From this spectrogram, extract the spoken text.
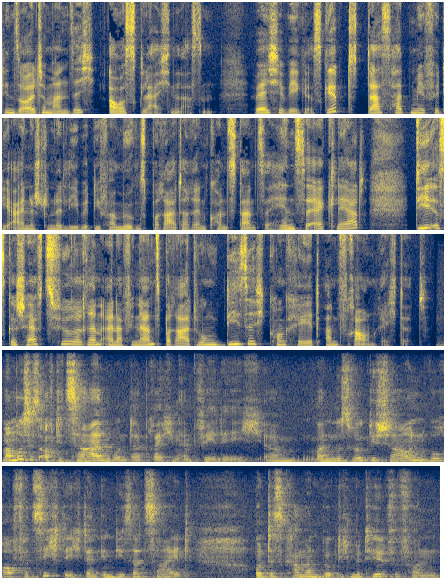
den sollte man sich ausgleichen lassen. Welche Wege es gibt, das hat mir für die eine Stunde Liebe die Vermögensberaterin Konstanze Hinze erklärt. Die ist Geschäftsführerin einer Finanzberatung, die sich konkret an Frauen richtet. Man muss es auf die Zahlen runterbrechen, empfehle ich. Ähm, man muss wirklich schauen, worauf verzichte ich denn in dieser Zeit und das kann man wirklich mit Hilfe von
